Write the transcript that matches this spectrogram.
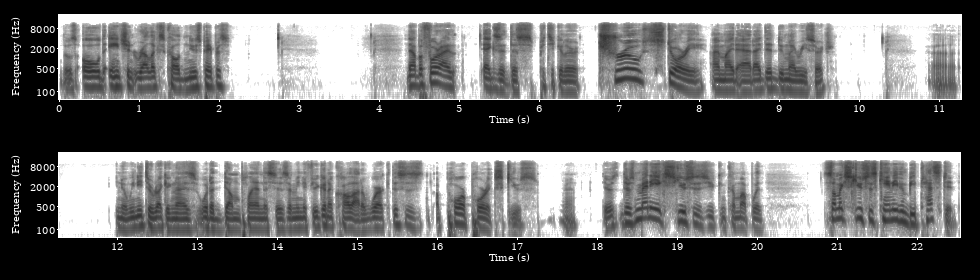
Those old ancient relics called newspapers. Now, before I exit this particular true story, I might add, I did do my research. Uh, you know, we need to recognize what a dumb plan this is. I mean, if you're going to call out of work, this is a poor, poor excuse. Right? There's there's many excuses you can come up with some excuses can't even be tested.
